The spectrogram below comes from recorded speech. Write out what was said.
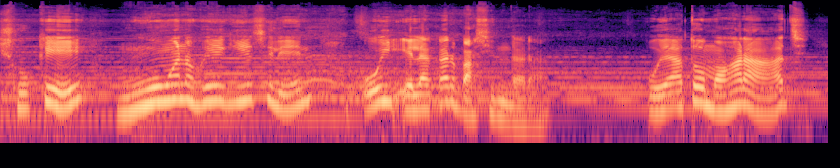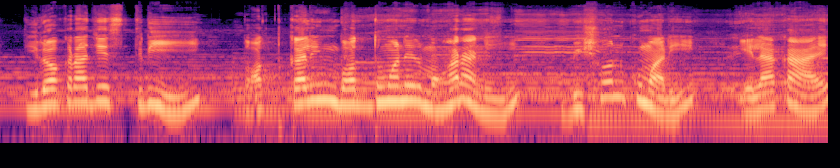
শোকে মুহমান হয়ে গিয়েছিলেন ওই এলাকার বাসিন্দারা। প্রয়াত মহারাজ তিলকরাজের স্ত্রী, তৎকালীন বর্ধমানের মহারানী, ভীষণ কুমারী এলাকায়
